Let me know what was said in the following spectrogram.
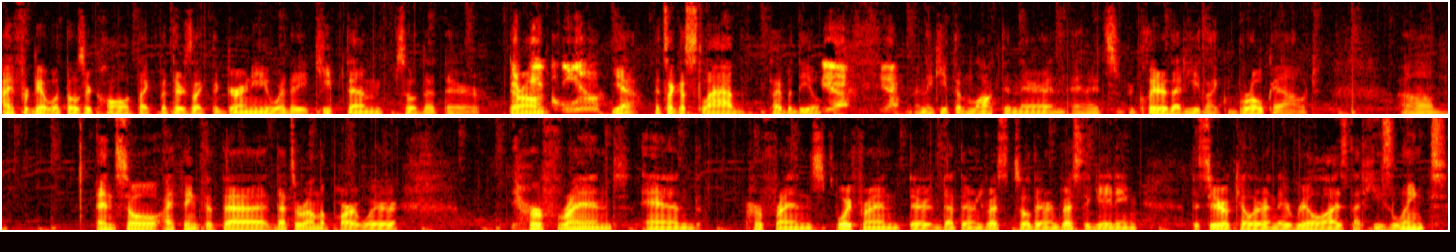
I forget what those are called like but there's like the gurney where they keep them so that they're they're Like on cooler. yeah it's like a slab type of deal Yeah, yeah. and they keep them locked in there and and it's clear that he like broke out um and so i think that that that's around the part where her friend and her friend's boyfriend they're that they're invest so they're investigating the serial killer and they realize that he's linked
